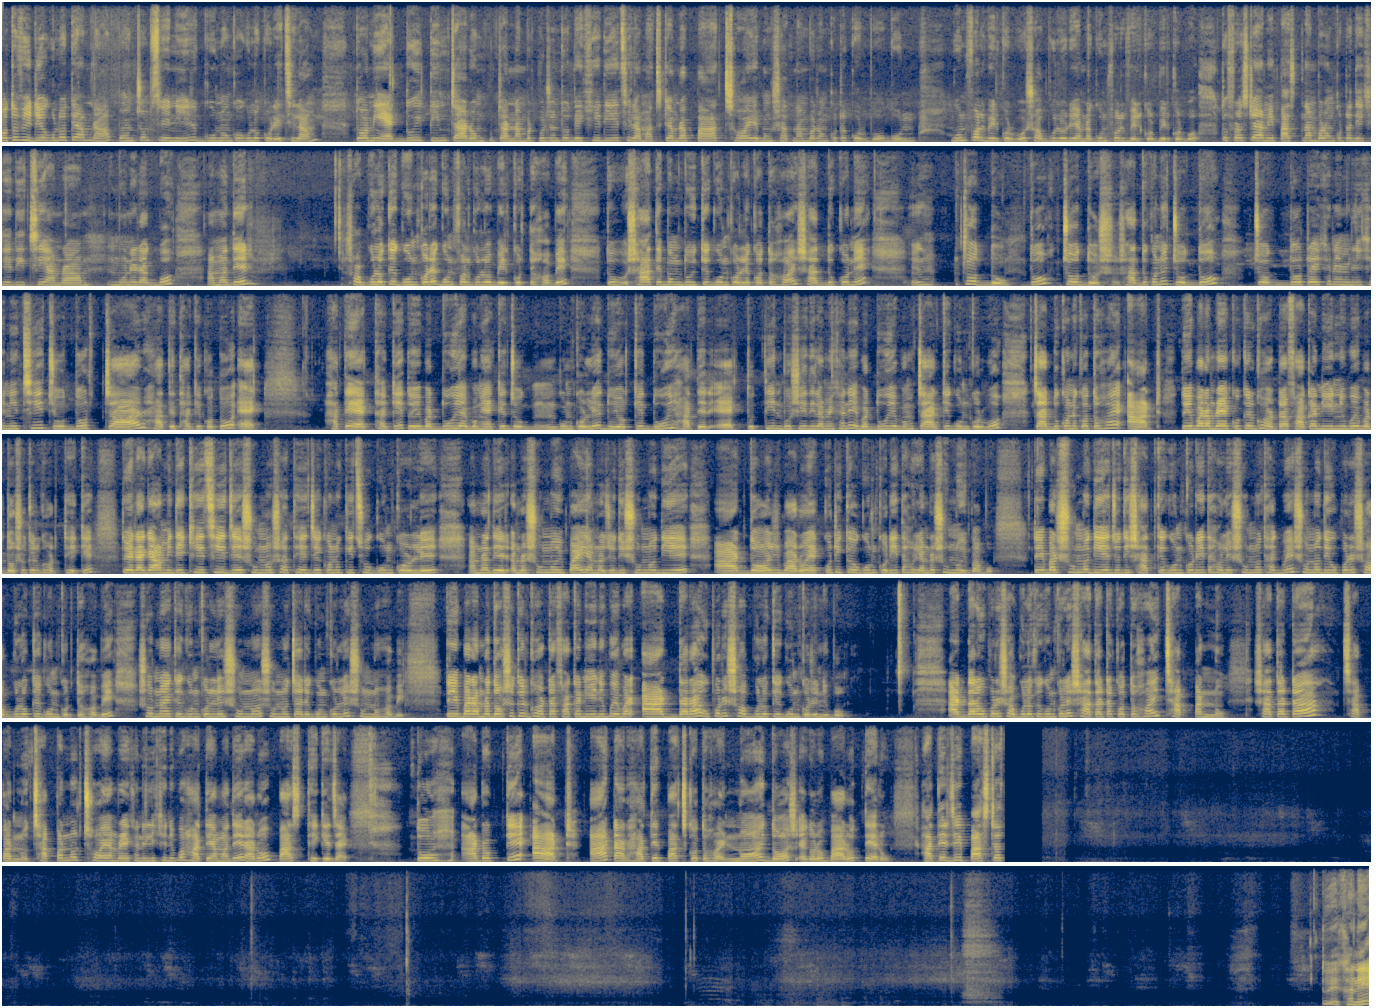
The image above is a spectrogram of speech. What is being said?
গত ভিডিওগুলোতে আমরা পঞ্চম শ্রেণির গুণ অঙ্কগুলো করেছিলাম। তো আমি এক, দুই, তিন, চার অঙ্ক চার নম্বর পর্যন্ত দেখিয়ে দিয়েছিলাম। আজকে আমরা পাঁচ, ছয় এবং সাত নাম্বার অঙ্কটা করব। গুণ, গুণফল বের করব। সবগুলোরই আমরা গুণফল বের কর, বের করব। তো ফার্স্টে আমি পাঁচ নাম্বার অঙ্কটা দেখিয়ে দিচ্ছি। আমরা মনে রাখব আমাদের সবগুলোকে গুণ করে গুণফলগুলো বের করতে হবে। তো সাত এবং দুইকে গুণ করলে কত হয়? সাত দুকোণে চোদ্দ। তো চোদ্দ, সাত দোকানে চোদ্দ, চোদ্দোটা এখানে আমি লিখে নিচ্ছি। চোদ্দোর চার হাতে থাকে কত? এক। হাতে এক থাকে, তো এবার দুই এবং একে যোগ গুণ করলে দুই অক্ষে দুই, হাতের এক। তো তিন বসিয়ে দিলাম এখানে, এবার দুই এবং চারকে গুণ করব। চার দুকোণে কত হয়? আট। তো এবার আমরা এককের ঘরটা ফাঁকা নিয়ে নিব, এবার দশকের ঘর থেকে। তো এর আগে আমি দেখিয়েছি যে শূন্যর সাথে যে কোনো কিছু গুণ করলে আমাদের, আমরা শূন্যই পাই। আমরা যদি শূন্য দিয়ে আট, দশ, বারো, এক কোটিকেও গুণ করি, তাহলে আমরা শূন্যই পাবো। তো এবার শূন্য দিয়ে যদি সাতকে গুণ করি, তাহলে শূন্য থাকবে। শূন্য দিয়ে উপরে সবগুলোকে গুণ করতে হবে। শূন্য একে গুণ করলে শূন্য শূন্য চারে গুণ করলে শূন্য হবে। তো এবার আমরা দশকের ঘরটা ফাঁকা নিয়ে নিব। এবার আট দ্বারা উপরে সবগুলোকে গুণ করে নিব। আট দ্বারা উপরে সবগুলোকে গুণ করলে সাত আটা কত হয়? ছাপ্পান্ন। সাত আটা ছাপ্পান্ন। ছয় আমরা এখানে লিখে নিব। হাতে আমাদের আরও পাঁচ থেকে যায়। তো আটককে আট। আট আর হাতের পাঁচ কত হয়? নয়, দশ, এগারো, বারো, তেরো। হাতের যে পাঁচটা তো এখানে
